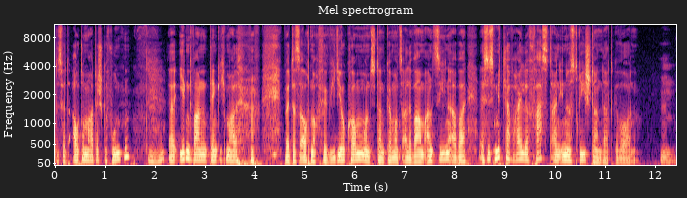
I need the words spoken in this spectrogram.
Das wird automatisch gefunden. Mhm. Äh, irgendwann, denke ich mal, wird das auch noch für Video kommen und dann können wir uns alle warm anziehen. Aber es ist mittlerweile fast ein Industriestandard geworden. Mhm.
